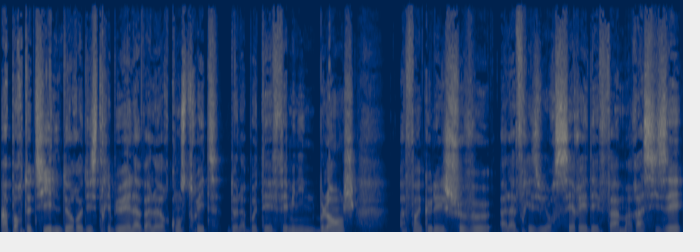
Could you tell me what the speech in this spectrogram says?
Importe-t-il de redistribuer la valeur construite de la beauté féminine blanche afin que les cheveux à la frisure serrée des femmes racisées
